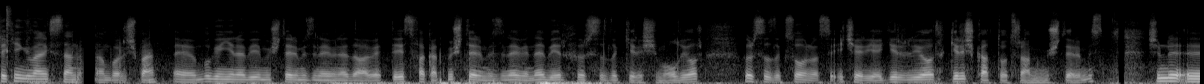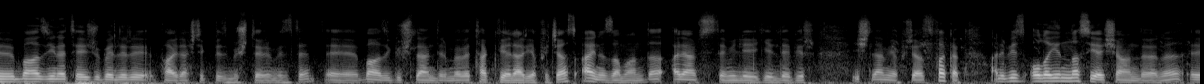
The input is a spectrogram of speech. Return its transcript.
Tekin Güvenlik Sistemlerinden Barış ben. Ee, Bugün yine bir müşterimizin evine davetteyiz. Fakat müşterimizin evine bir hırsızlık girişimi oluyor. Hırsızlık sonrası içeriye giriliyor. Giriş katta oturan bir müşterimiz. Şimdi e, bazı yine tecrübeleri paylaştık biz müşterimizde. E, Bazı güçlendirme ve takviyeler yapacağız. Aynı zamanda alarm sistemiyle ilgili de bir işlem yapacağız. Fakat hani biz olayın nasıl yaşandığını e,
